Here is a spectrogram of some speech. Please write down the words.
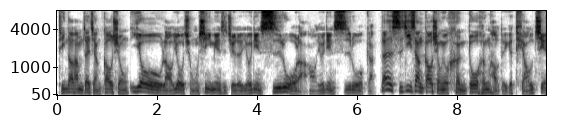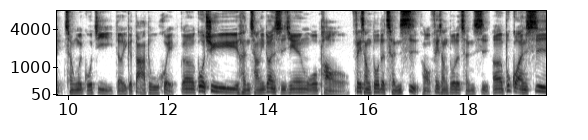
听到他们在讲高雄又老又穷，我心里面是觉得有一点失落啦，哈，有一点失落感。但是实际上高雄有很多很好的一个条件，成为国际的一个大都会。呃，过去很长。长一段时间，我跑非常多的城市，哦，非常多的城市，呃，不管是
